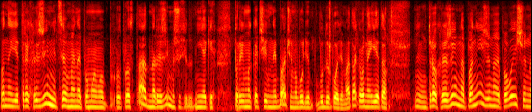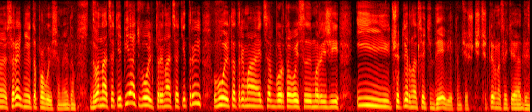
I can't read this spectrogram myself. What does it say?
вони є трьохрежимні, це в мене, по-моєму, пр- проста однорежимні, щось тут ніяких перемикачів не бачу, але буде, буде потім. А так вони є там трьохрежимна, пониженою, повищеною, середньою та повищеною. Там 12,5 вольт, 13,3 вольта тримається в бортовій мережі і 14,9 там, чи 14,1.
